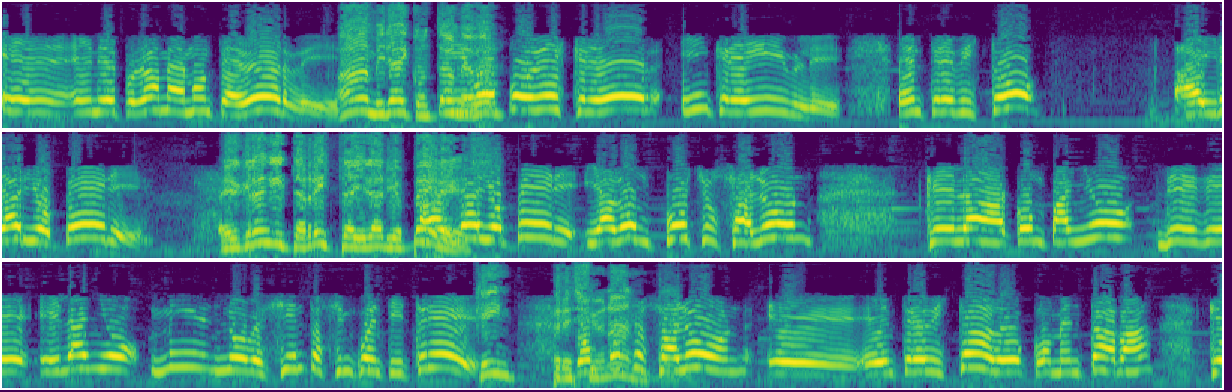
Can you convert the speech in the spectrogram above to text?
eh, en el programa de Monteverde. Ah, mirá y contame, y a vos ver. podés creer, increíble, entrevistó a Hilario Pérez. El gran guitarrista Hilario A Pérez. Hilario Pérez y a don Pocho Salón, que la acompañó desde el año 1953. Qué impresionante. Don Pocho Salón, eh, entrevistado, comentaba que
